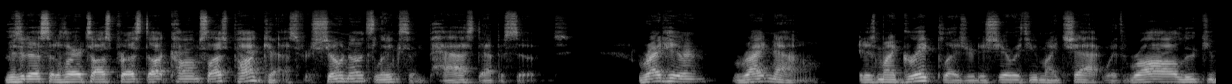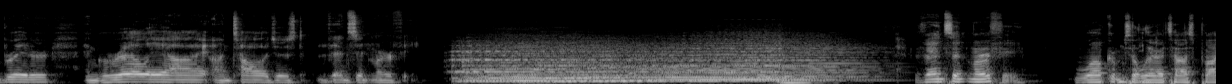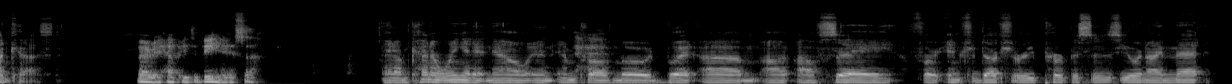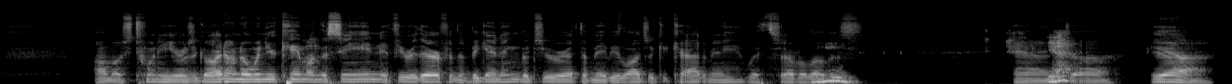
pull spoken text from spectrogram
Visit us at hilaritaspress.com slash podcast for show notes, links, and past episodes. Right here, right now, it is my great pleasure to share with you my chat with RAW lucubrator and Guerill-AI ontologist Vincent Murphy. Vincent Murphy, welcome to Hilaritas Podcast. Very happy to be here, sir and I'm kind of winging it now in improv mode, but um, I'll, I'll, say for introductory purposes, you and I met almost 20 years ago. I don't know when you came on the scene, if you were there from the beginning, but you were at the Maybe Logic Academy with several of mm. us. And yeah. Uh, yeah.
